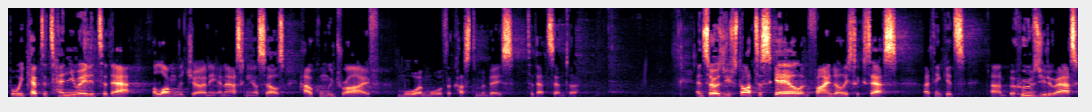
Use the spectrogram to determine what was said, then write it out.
but we kept attenuated to that along the journey and asking ourselves, how can we drive more and more of the customer base to that center? And so as you start to scale and find early success, I think it um, behooves you to ask,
